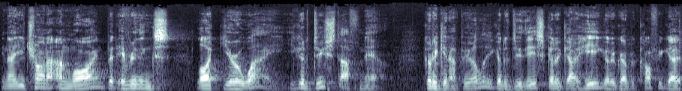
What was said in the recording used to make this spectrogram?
You know, you're trying to unwind, but everything's like you're away. You've got to do stuff now. Got to get up early. You've got to do this. Got to go here. Got to grab a coffee. Go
